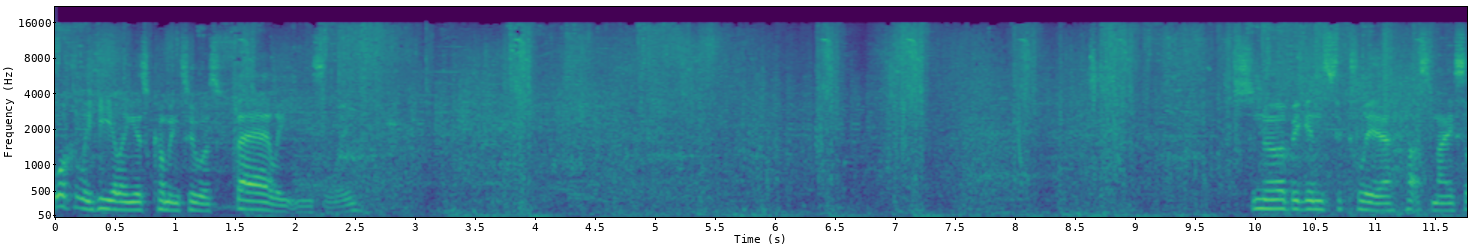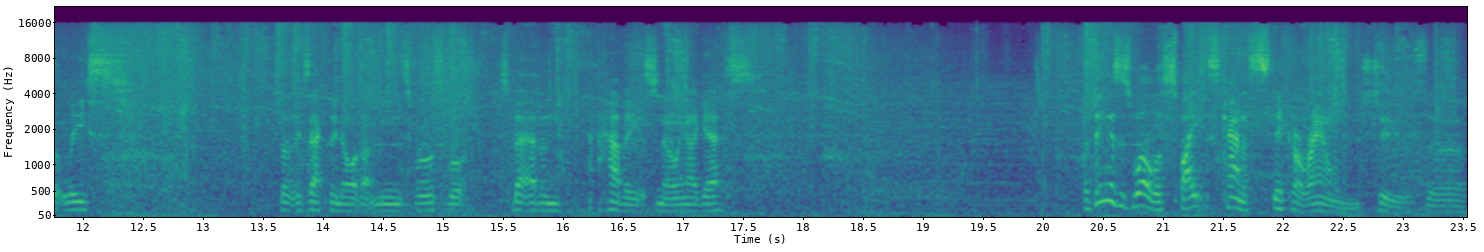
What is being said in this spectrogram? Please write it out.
Luckily, healing is coming to us fairly easily. Snow begins to clear. That's nice, at least. Don't exactly know what that means for us, but it's better than having it snowing, I guess. The thing is as well, the spikes kind of stick around too, so...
